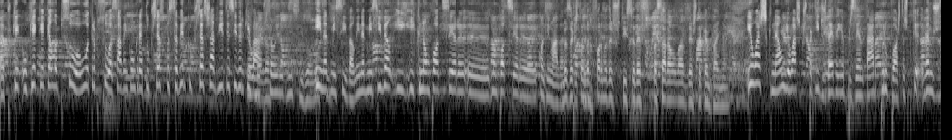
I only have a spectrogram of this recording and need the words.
Ah, porque o que é que aquela pessoa ou outra pessoa sabe em concreto do processo para saber que o processo já devia ter sido arquivado. É uma questão inadmissível. Inadmissível, inadmissível e, e, que não pode ser, uh, não pode ser uh, continuada. Mas a questão da reforma da justiça deve passar ao lado desta campanha? Eu acho que não e eu acho que os partidos devem apresentar propostas, porque vamos,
